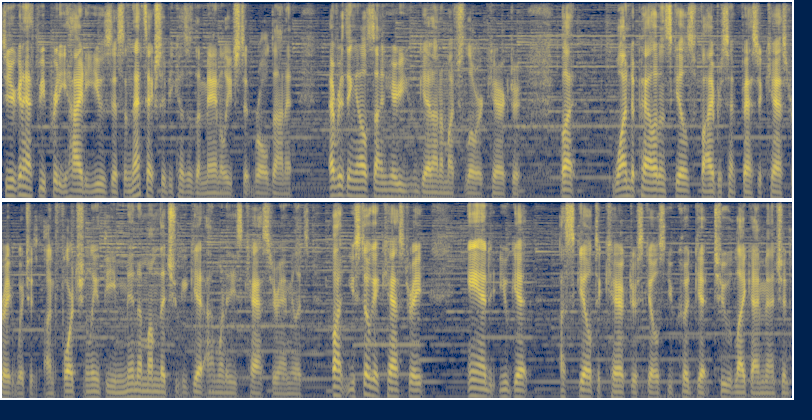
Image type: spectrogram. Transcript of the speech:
So you're going to have to be pretty high to use this, and that's actually because of the mana leech that rolled on it. Everything else on here you can get on a much lower character. But 1 to paladin skills, 5% faster cast rate, which is unfortunately the minimum that you could get on one of these caster amulets. But you still get cast rate, and you get a skill to character skills you could get too, like I mentioned.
